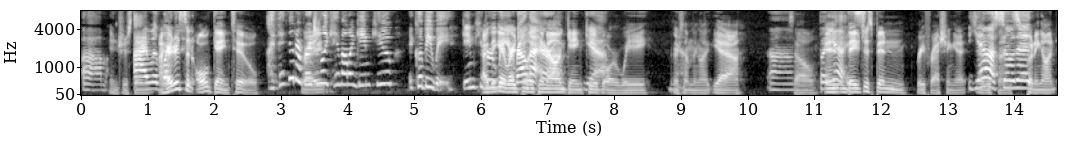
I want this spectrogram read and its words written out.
um, Interesting. I would I like heard it's to- an old game too. I think it originally Right. came out on GameCube. It could be Wii. GameCube I think Wii, it around originally came era. out on GameCube Yeah. or Wii or Yeah. something like yeah. Um, So but and yeah, they've just been refreshing it. Yeah, so that putting on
